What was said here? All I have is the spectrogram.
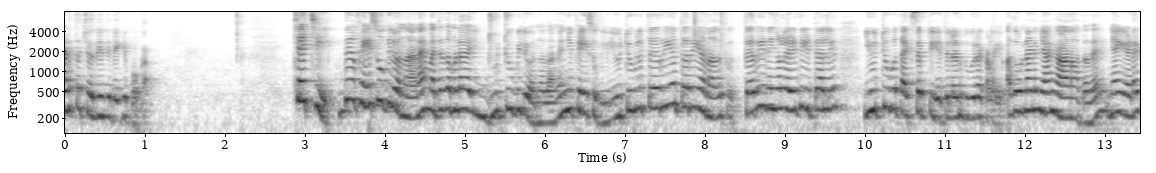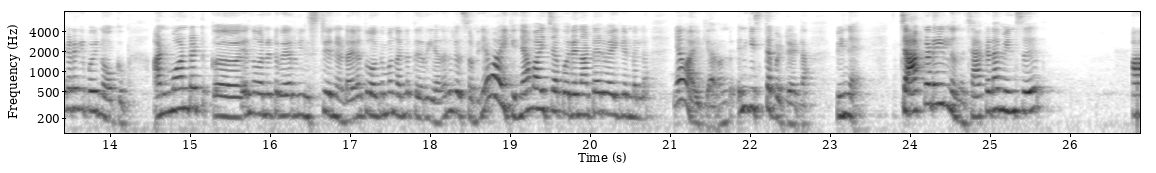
അടുത്ത ചോദ്യത്തിലേക്ക് പോകാം. ചേച്ചി ഇത് ഫേസ്ബുക്കിൽ വന്നതാണ് മറ്റേ നമ്മുടെ യൂട്യൂബിൽ വന്നതാണ്. ഇനി ഫേസ്ബുക്കിൽ യൂട്യൂബിൽ തെറിയോ തെറിയാണ്? അത് തെറി നിങ്ങൾ എഴുതിയിട്ടാൽ യൂട്യൂബ് അത് അക്സെപ്റ്റ് ചെയ്യത്തില്ല അത് ദൂരെ കളയും. അതുകൊണ്ടാണ് ഞാൻ കാണാത്തത്. ഞാൻ ഇടയ്ക്കിടയ്ക്ക് പോയി നോക്കും. അൺവാണ്ടഡ് എന്ന് പറഞ്ഞിട്ട് വേറെ ലിസ്റ്റ് തന്നെ ഉണ്ട്. അതിനകത്ത് നോക്കുമ്പോൾ നല്ല തെറിയാണ് നല്ല രസമുണ്ട്. ഞാൻ വായിക്കും. ഞാൻ വായിച്ചാൽ പോരെ? നാട്ടുകാർ വായിക്കണ്ടല്ലോ? ഞാൻ വായിക്കാറുണ്ട്. എനിക്ക് ഇഷ്ടപ്പെട്ടു കേട്ടാ. പിന്നെ ചാക്കടയിൽ നിന്ന് ചാക്കട മീൻസ് ആ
